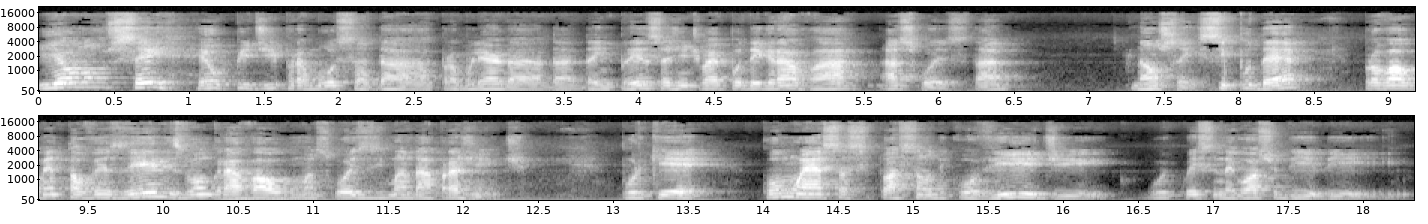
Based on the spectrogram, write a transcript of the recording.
E eu não sei, eu pedi para a moça, para a mulher da, da, da, empresa, se a gente vai poder gravar as coisas, tá? Não sei. Se puder, provavelmente talvez eles vão gravar algumas coisas e mandar para a gente. Porque como essa situação de Covid, com esse negócio de, de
